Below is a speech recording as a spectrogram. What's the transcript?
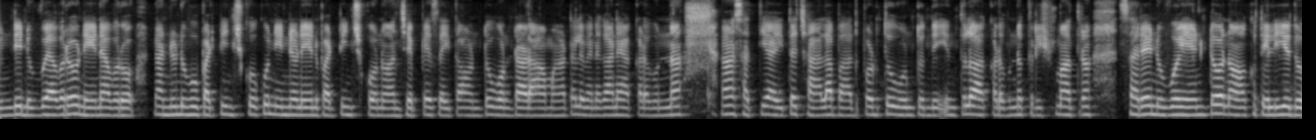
నుండి నువ్వెవరో నేనెవరో నన్ను నువ్వు పట్టించుకోకు నిన్ను నేను పట్టించుకోను అని చెప్పేసి అయితే అంటూ ఉంటాడు. ఆ మాటలు వినగానే అక్కడ ఉన్న సత్య అయితే చాలా బాధపడు బాధపడుతూ ఉంటుంది. ఇంతలో అక్కడ ఉన్న క్రిష్ మాత్రం సరే నువ్వు ఏంటో నాకు తెలియదు.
